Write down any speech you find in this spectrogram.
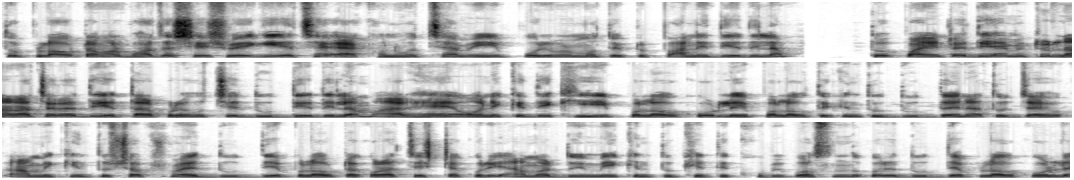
তো পোলাওটা আমার ভাজা শেষ হয়ে গিয়েছে। এখন হচ্ছে আমি পরিমাণ মতো একটু পানি দিয়ে দিলাম। তো পানিটা দিয়ে আমি একটু নাড়াচাড়া দিয়ে তারপরে হচ্ছে দুধ দিয়ে দিলাম। আর হ্যাঁ অনেকে দেখি পোলাও করলে পোলাওতে কিন্তু দুধ দেয় না। তো যাই হোক, আমি কিন্তু সবসময় দুধ দিয়ে পোলাওটা করার চেষ্টা করি। আমার দুই মেয়ে কিন্তু খেতে খুবই পছন্দ করে দুধ দিয়ে পোলাও করলে।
